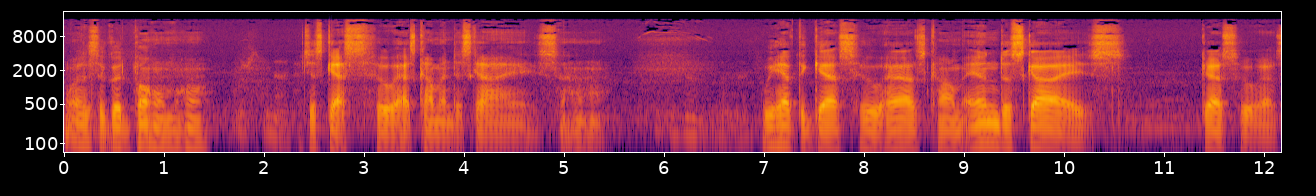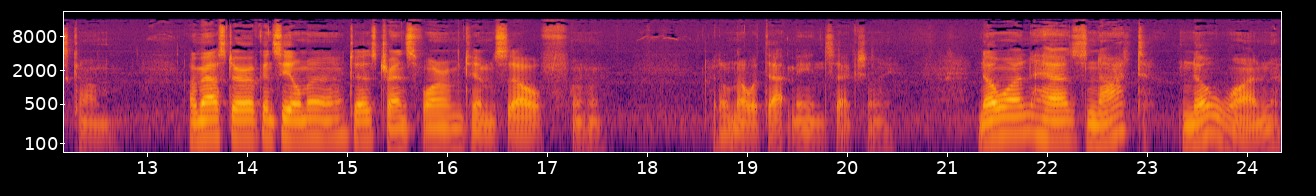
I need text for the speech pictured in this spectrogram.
Well, it's a good poem, huh? Just guess who has come in disguise. we have to guess who has come in disguise. Guess who has come. A master of concealment has transformed himself. I don't know what that means, actually. No one has not no one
